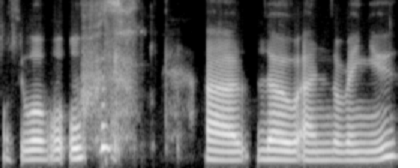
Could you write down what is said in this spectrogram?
what's the authors, uh, Lo and Lorraine Yu,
